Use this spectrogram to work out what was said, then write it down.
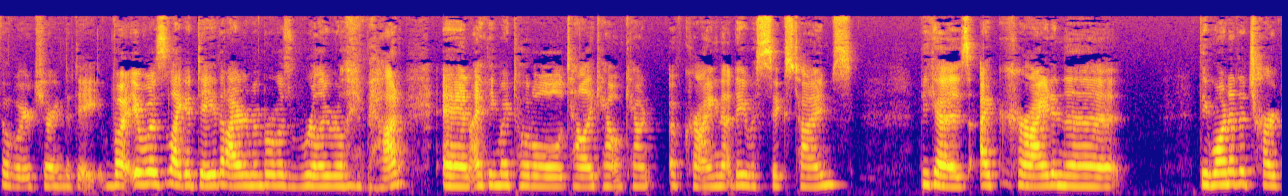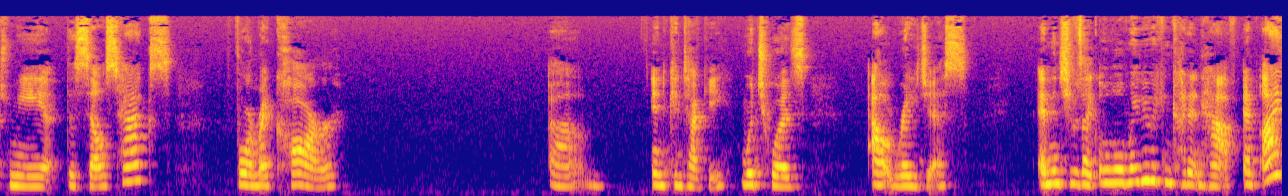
feel weird sharing the date, but it was like a day that I remember was really, really bad, and I think my total tally count count of crying that day was six times, because I cried in the. They wanted to charge me the sales tax, for my car. Um, in Kentucky, which was outrageous. And then she was like, "Oh, well, maybe we can cut it in half." And I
